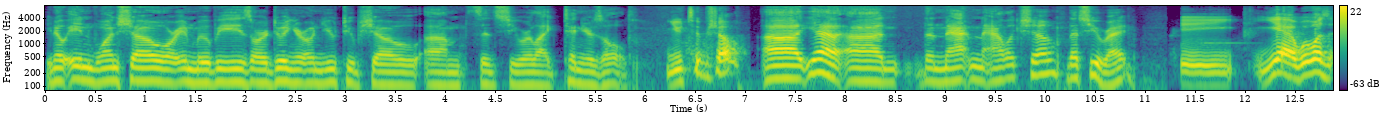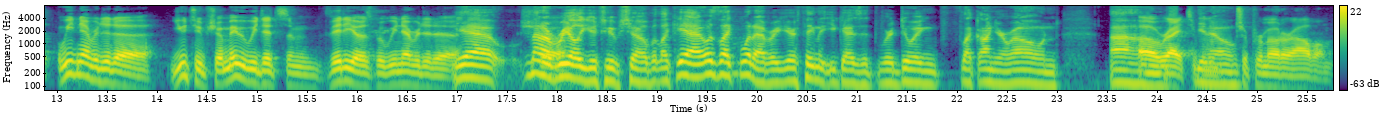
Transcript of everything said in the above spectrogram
you know, in one show or in movies or doing your own YouTube show um, since you were like ten years old. YouTube show? Uh, yeah. Uh, the Nat and Alex show. That's you, right? E- yeah, we was we never did a YouTube show. Maybe we did some videos, but we never did a. Yeah, not a real YouTube show, but like, yeah, it was like whatever your thing that you guys were doing like on your own. Um, Oh right, to, you prom- know, to promote our album.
